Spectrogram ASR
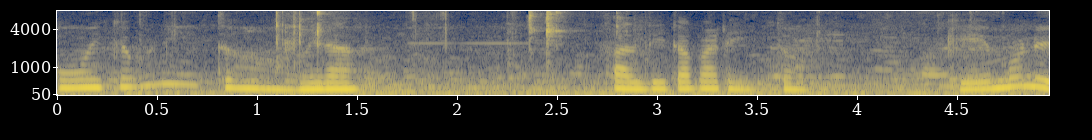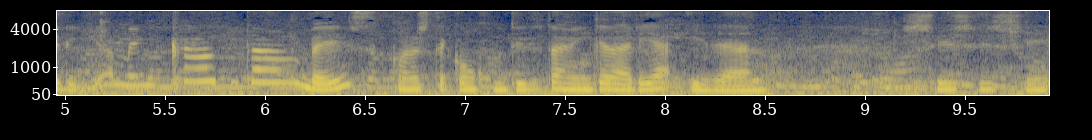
Uy, qué bonito, mirad. Faldita pareito. Qué monería, me encanta. ¿Veis? Con este conjuntito también quedaría ideal. Sí, sí, sí,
